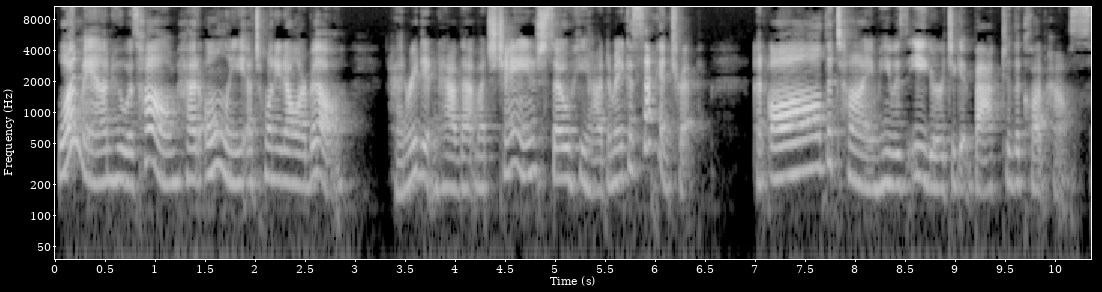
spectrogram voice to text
One man who was home had only a $20 bill, Henry didn't have that much change, so he had to make a second trip. And all the time he was eager to get back to the clubhouse.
